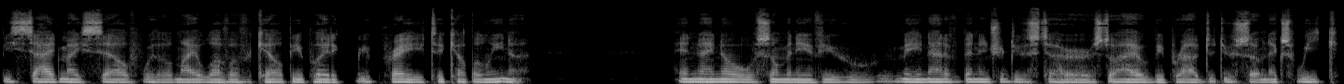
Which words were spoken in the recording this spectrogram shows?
beside myself with my love of kelp. You play to, you pray to Kelpolina. And I know so many of you may not have been introduced to her, so I will be proud to do so next week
